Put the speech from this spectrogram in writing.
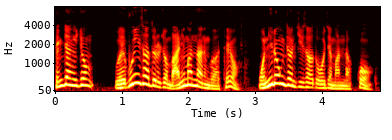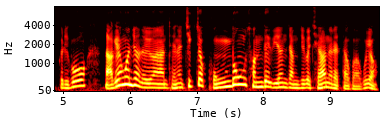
굉장히 좀 외부 인사들을 좀 많이 만나는 것 같아요. 원희룡 전 지사도 어제 만났고 그리고 나경원 전 의원한테는 직접 공동 선대위원장직을 제안을 했다고 하고요.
